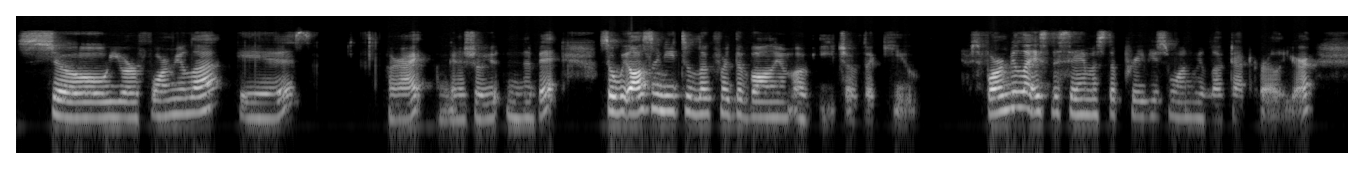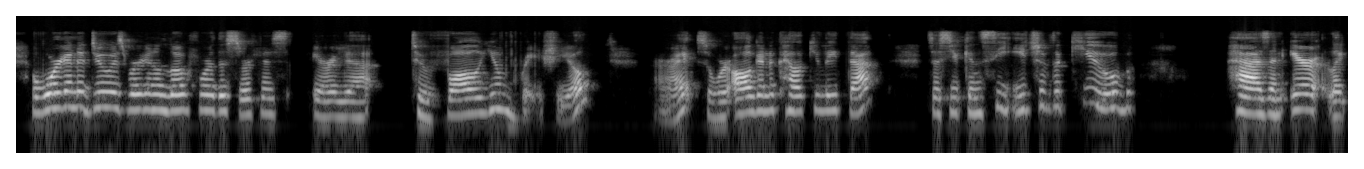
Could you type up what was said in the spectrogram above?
So your formula is all right, I'm going to show you in a bit. So we also need to look for the volume of each of the cube. Formula is the same as the previous one we looked at earlier. what we're going to do is we're going to look for the surface area to volume ratio. All right, so we're all going to calculate that. So as you can see, each of the cube has an area, like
